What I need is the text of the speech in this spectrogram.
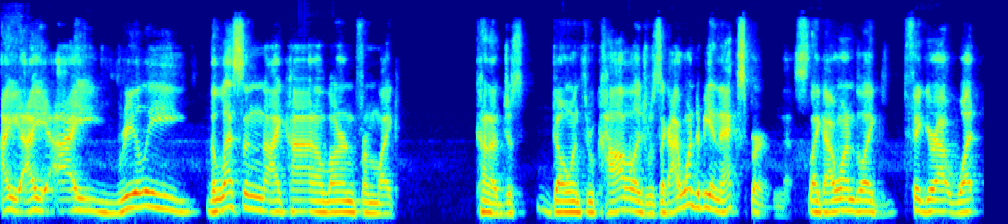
I I I really the lesson I kind of learned from like kind of just going through college was like I wanted to be an expert in this. Like I wanted to like figure out what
